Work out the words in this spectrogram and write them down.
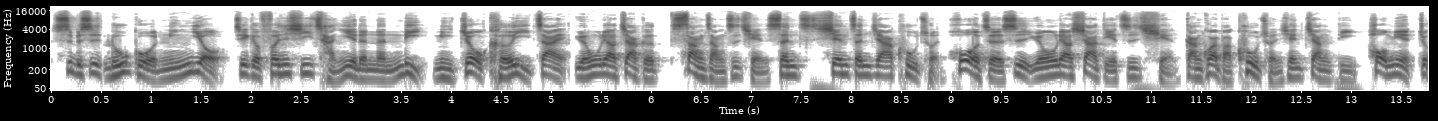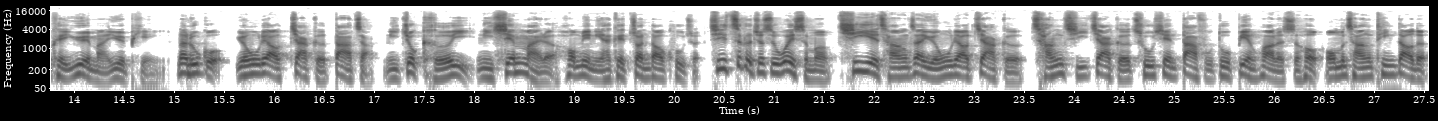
是不是如果你有这个分析产业的能力，你就可以在原物料价格上涨之前，先先增加库存，或者是原物料下跌之前，赶快把库存先降低，后面就可以越买越便宜。那如果原物料价格大涨，你就可以你先买了，后面你还可以赚到库存。其实这个就是为什么企业常常在原物料价格长期价格出现大幅度变化的时候，我们常常听到的，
